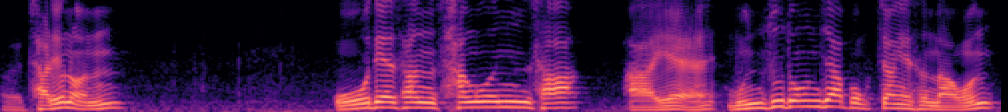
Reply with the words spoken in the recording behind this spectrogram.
어, 자료는 오대산 상원사의 문수동자 복장에서 나온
